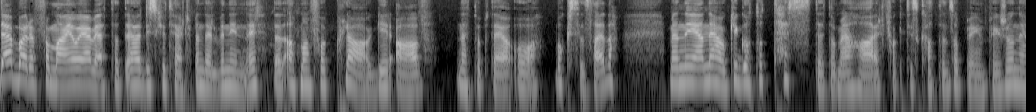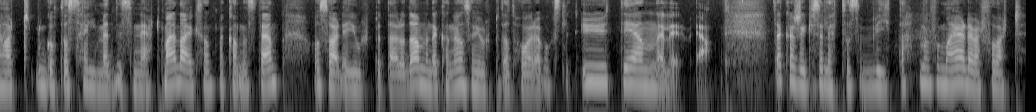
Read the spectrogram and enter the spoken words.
Det er bare for meg, og jeg vet at jeg har diskutert med en del venninner, at man får plager av nettopp det å vokse seg. Da. Men igjen, jeg har jo ikke gått og testet om jeg har faktisk hatt en soppinfeksjon. Jeg har gått og selvmedisinert meg da, med kanesten, og så har det hjulpet der og da. Men det kan jo også ha hjulpet at håret har vokst litt ut igjen. eller ja. Det er kanskje ikke så lett å vite, men for meg har det i hvert fall vært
